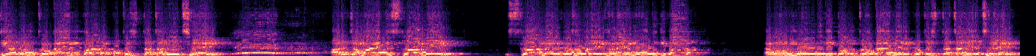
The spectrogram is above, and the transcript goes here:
জিয়াতন্ত্র কায়েম করার প্রচেষ্টা চালিয়েছে। আর জামায়াত ইসলামী, ইসলামের কথা বলে এখানে মৌদুদিবাদ এবং মৌদুদি তন্ত্র কায়েমের প্রচেষ্টা চালিয়েছে।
